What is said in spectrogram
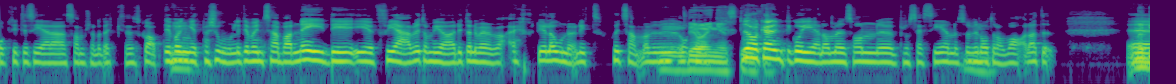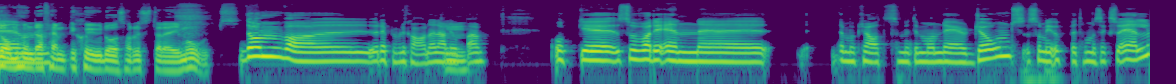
och kritisera samkönat äktenskap. Det var Mm. inget personligt, det var inte så här bara nej det är för jävligt om vi gör det. Utan det var bara, äh, det är onödigt, skitsamma. Vi, mm, det orkar, vi orkar inte gå igenom en sån eh, process igen så vi Mm. låter dem vara typ. Men de Ehm, 157 då som röstade emot. De var eh, republikaner allihopa. Mm. Och eh, så var det en eh, demokrat som heter Mondaire Jones som är öppet homosexuell.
